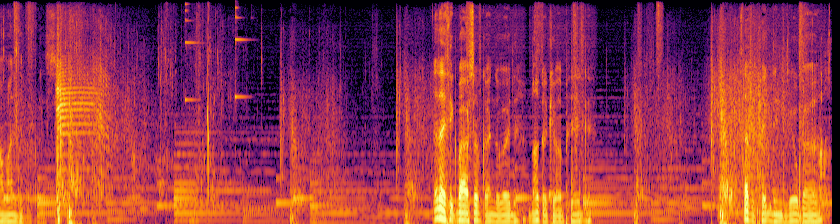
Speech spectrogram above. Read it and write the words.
I wanted to make this. Now that I think about it, I've gotten the word, I'm not gonna kill a pig. Have a pig named Bell.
